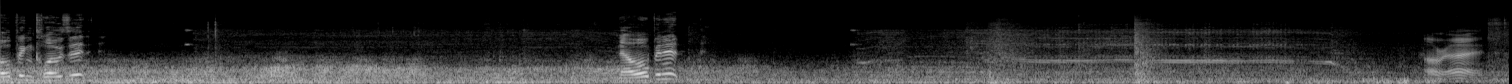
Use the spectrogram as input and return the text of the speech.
Open, close it. Now open it. All right.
